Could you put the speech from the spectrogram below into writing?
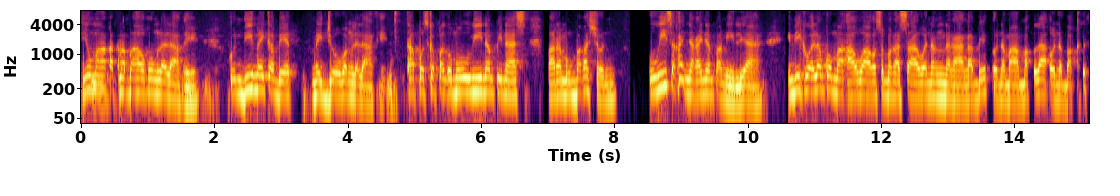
yung mga katrabaho kong lalaki, kundi may kabit, may jowang lalaki. Tapos kapag umuwi ng Pinas para magbakasyon, uwi sa kanya-kanyang pamilya. Hindi ko alam kung maawa ako sa mga asawa ng nangangabit o namamakla o nabakla.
